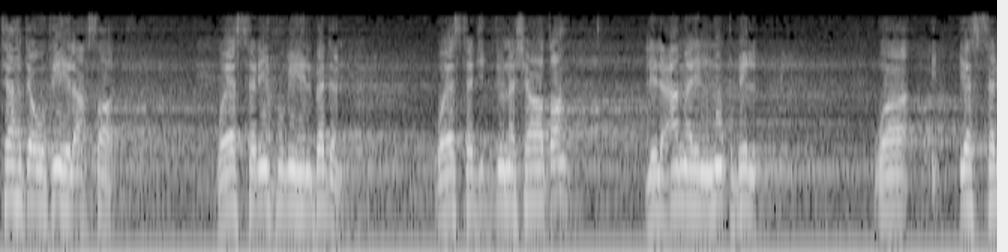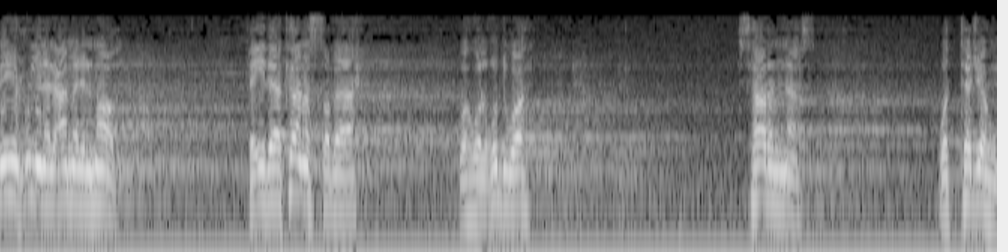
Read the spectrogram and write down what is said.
تهدأ فيه الأعصاب ويستريح فيه البدن ويستجد نشاطه للعمل المقبل ويستريح من العمل الماضي. فإذا كان الصباح وهو الغدوة سار الناس واتجهوا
